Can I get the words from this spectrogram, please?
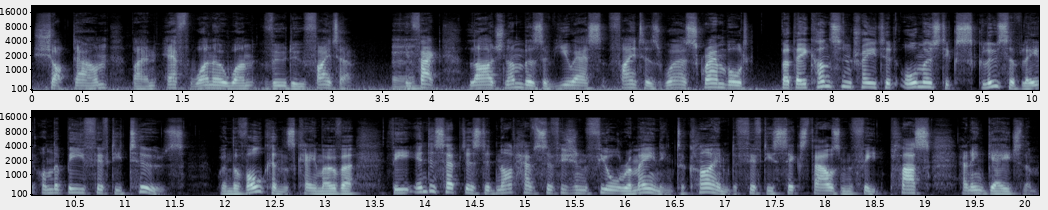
shot down by an F 101 Voodoo fighter. In uh-huh. fact, large numbers of US fighters were scrambled, but they concentrated almost exclusively on the B 52s. When the Vulcans came over, the interceptors did not have sufficient fuel remaining to climb to 56,000 feet plus and engage them.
